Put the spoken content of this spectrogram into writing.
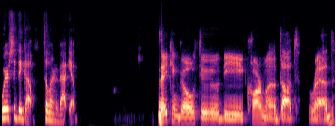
where should they go to learn about you? They can go to the karma.red.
